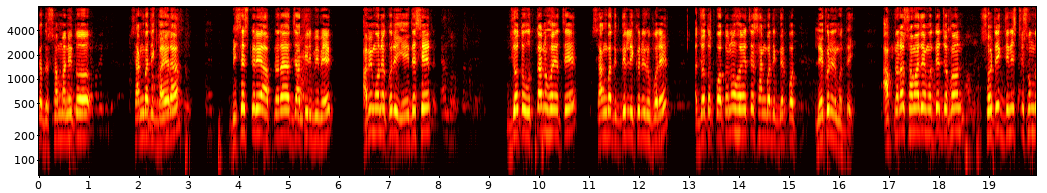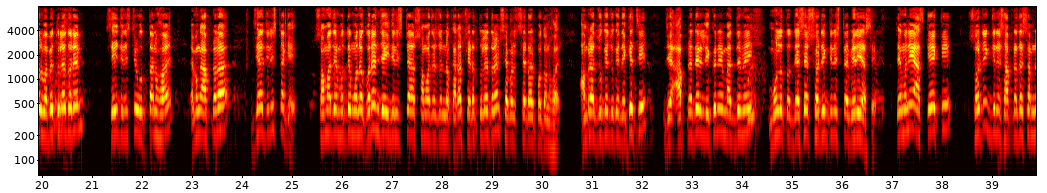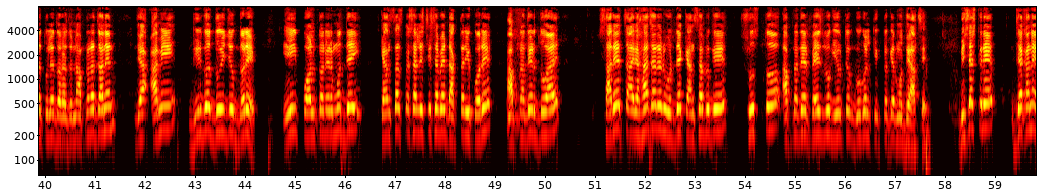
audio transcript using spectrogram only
সম্মানিত সাংবাদিক ভাইয়েরা, বিশেষ করে আপনারা জাতির বিবেক, আমি মনে করি এই দেশের যত উত্থান হয়েছে সাংবাদিকদের লেখনির উপরে যত পতনও হয়েছে সাংবাদিকদের লেখনির মধ্যেই আপনারা সমাজের মধ্যে যখন সঠিক জিনিসটি সুন্দরভাবে তুলে ধরেন, সেই জিনিসটির উত্থান হয় এবং আপনারা যে জিনিসটাকে সমাজের মধ্যে মনে করেন যে এই জিনিসটা সমাজের জন্য খারাপ, সেটা তুলে ধরেন, সেবার, সেটার পতন হয়। আমরা যুগে যুগে দেখেছি যে আপনাদের লিখনের মাধ্যমেই মূলত দেশের সঠিক জিনিসটা বেরিয়ে আসে। তেমনি আজকে একটি সঠিক জিনিস আপনাদের সামনে তুলে ধরার জন্য আপনারা জানেন যে আমি দীর্ঘ দুই যুগ ধরে এই পল্টনের মধ্যেই ক্যান্সার স্পেশালিস্ট হিসেবে ডাক্তারি করে আপনাদের দোয়ায় সাড়ে চার হাজারের ঊর্ধ্বে ক্যান্সার রোগে সুস্থ আপনাদের ফেসবুক ইউটিউব গুগল টিকটকের মধ্যে আছে। বিশেষ করে যেখানে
